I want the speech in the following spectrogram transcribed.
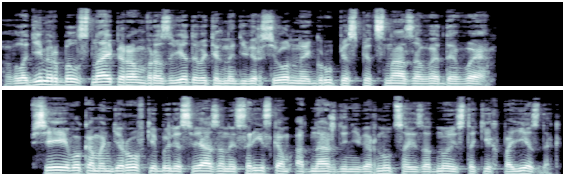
Владимир был снайпером в разведывательно-диверсионной группе спецназа ВДВ. Все его командировки были связаны с риском однажды не вернуться из одной из таких поездок.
